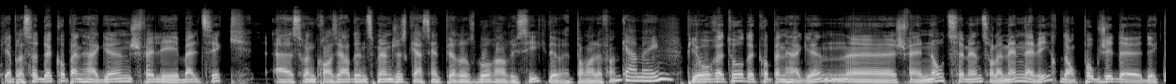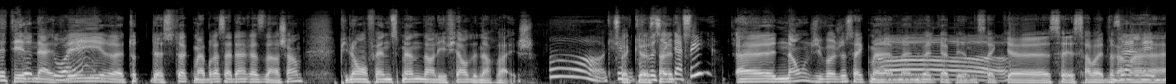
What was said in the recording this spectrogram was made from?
Puis après ça, de Copenhagen, je fais les Baltiques euh, sur une croisière d'une semaine jusqu'à Saint-Pétersbourg en Russie, qui devrait être pas mal le fun. Quand même. Puis au retour de Copenhagen, euh, je fais une autre semaine sur le même navire, donc pas obligé de, de quitter le navire, ouais. euh, tout le stock, ma brosse à dents reste dans la chambre. Puis là, on fait une semaine dans les fjords de Norvège. Ah, OK. Fait que Tu vas avec ta fille? Euh, non, j'y vais juste avec ma, ma Ah. nouvelle copine. C'est que euh, c'est- ça va être vraiment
